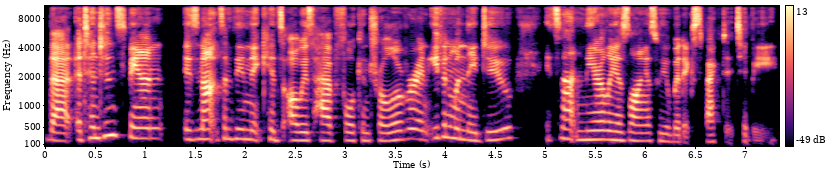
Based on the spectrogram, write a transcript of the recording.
that attention span is not something that kids always have full control over. And even when they do, it's not nearly as long as we would expect it to be.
